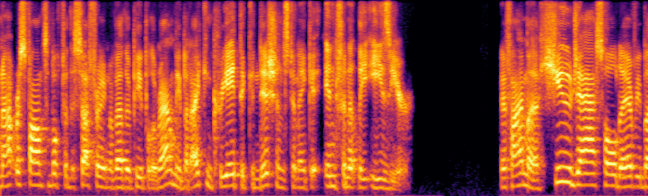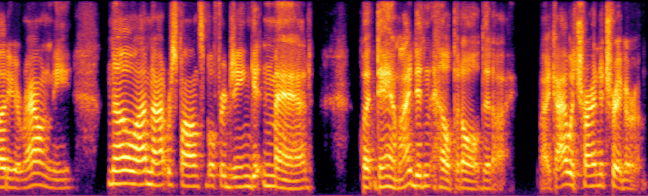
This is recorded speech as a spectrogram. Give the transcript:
not responsible for the suffering of other people around me but i can create the conditions to make it infinitely easier. If i'm a huge asshole to everybody around me no i'm not responsible for gene getting mad but damn i didn't help at all did i? Like i was trying to trigger him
